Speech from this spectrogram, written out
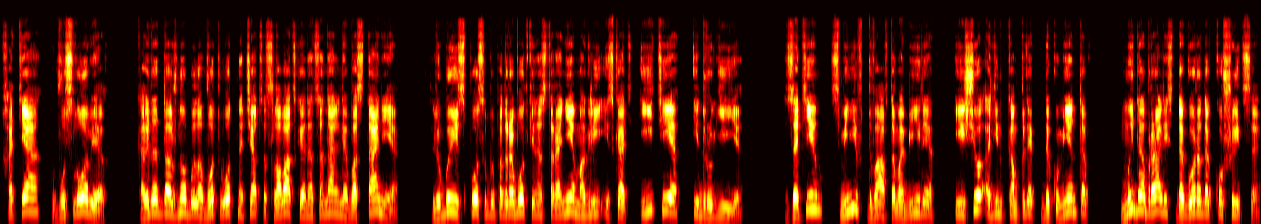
Хотя в условиях, когда должно было вот-вот начаться словацкое национальное восстание, любые способы подработки на стороне могли искать и те, и другие. Затем, сменив два автомобиля и еще один комплект документов, мы добрались до города Кошице,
